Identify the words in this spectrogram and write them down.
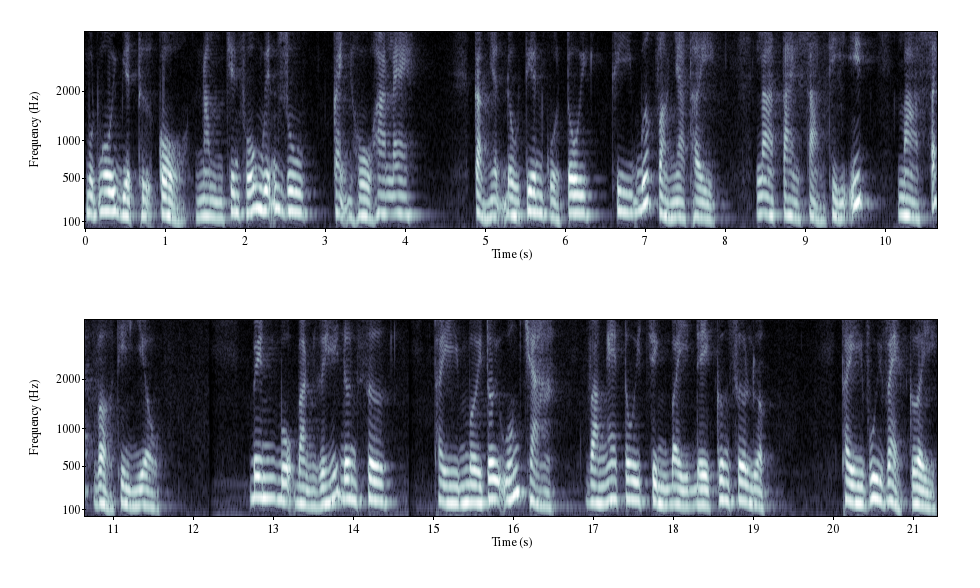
một ngôi biệt thự cổ nằm trên phố Nguyễn Du cạnh hồ Ha Le. Cảm nhận đầu tiên của tôi khi bước vào nhà thầy là tài sản thì ít mà sách vở thì nhiều. Bên bộ bàn ghế đơn sơ, thầy mời tôi uống trà và nghe tôi trình bày đề cương sơ lược. Thầy vui vẻ cười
